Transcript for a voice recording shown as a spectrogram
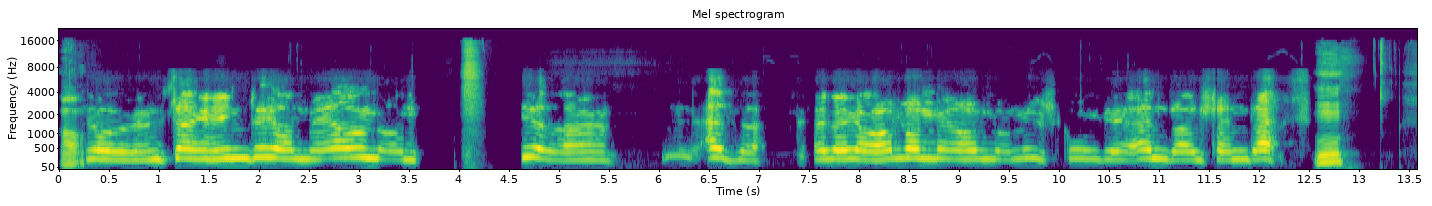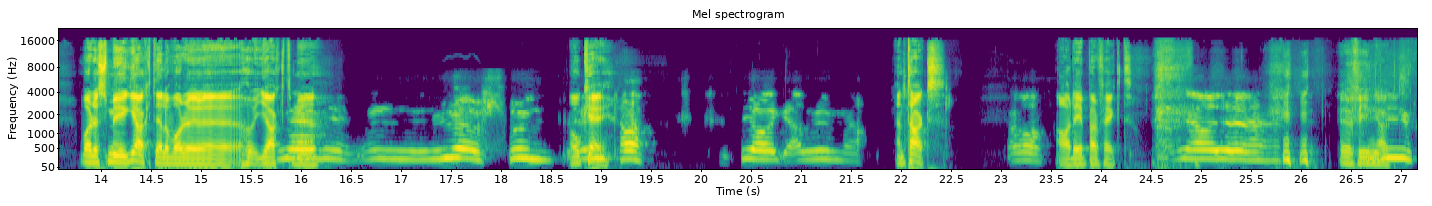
Ja, Så sen hängde jag med honom hela, eller, eller jag var med honom i skogen ända sedan dess. Mm. Var det smygjakt eller var det eh, jakt med... vi en löshund, Okej. tax, jagade vi med. En tax? Ja, Ja, det är perfekt. ja det, är fin jakt.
